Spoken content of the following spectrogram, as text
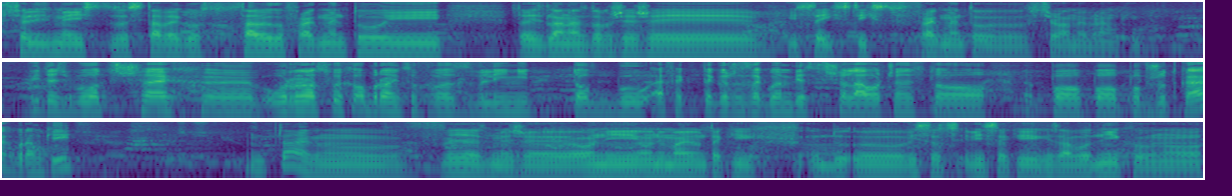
strzeliśmy ze stałego, z całego fragmentu i to jest dla nas dobrze, że z tych, z tych fragmentów strzelamy bramki. Widać było trzech e, urosłych obrońców w linii. To był efekt tego, że Zagłębie strzelało często po, po, po wrzutkach bramki? No tak, no wiedzieliśmy, że oni, oni mają takich du- wysok, wysokich zawodników, no,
